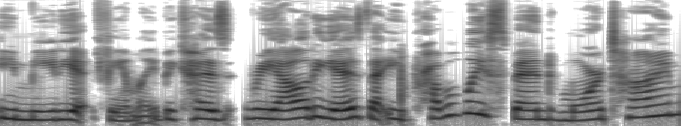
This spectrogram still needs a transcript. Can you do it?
immediate family because reality is that you probably spend more time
